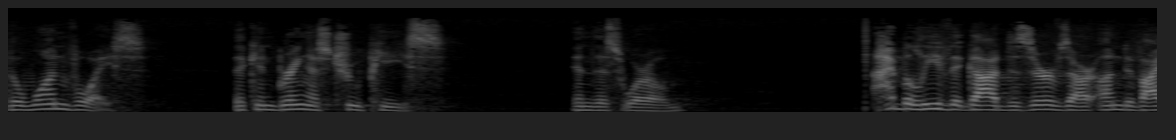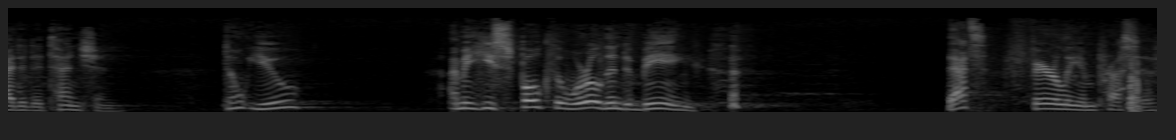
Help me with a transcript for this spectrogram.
the one voice that can bring us true peace in this world. I believe that God deserves our undivided attention. Don't you? I mean, He spoke the world into being. That's fairly impressive.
